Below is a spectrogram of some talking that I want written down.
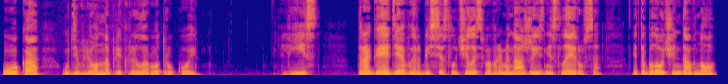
Ока удивленно прикрыла рот рукой. «Лист, Трагедия в Ирбисе случилась во времена жизни Слейруса. Это было очень давно,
